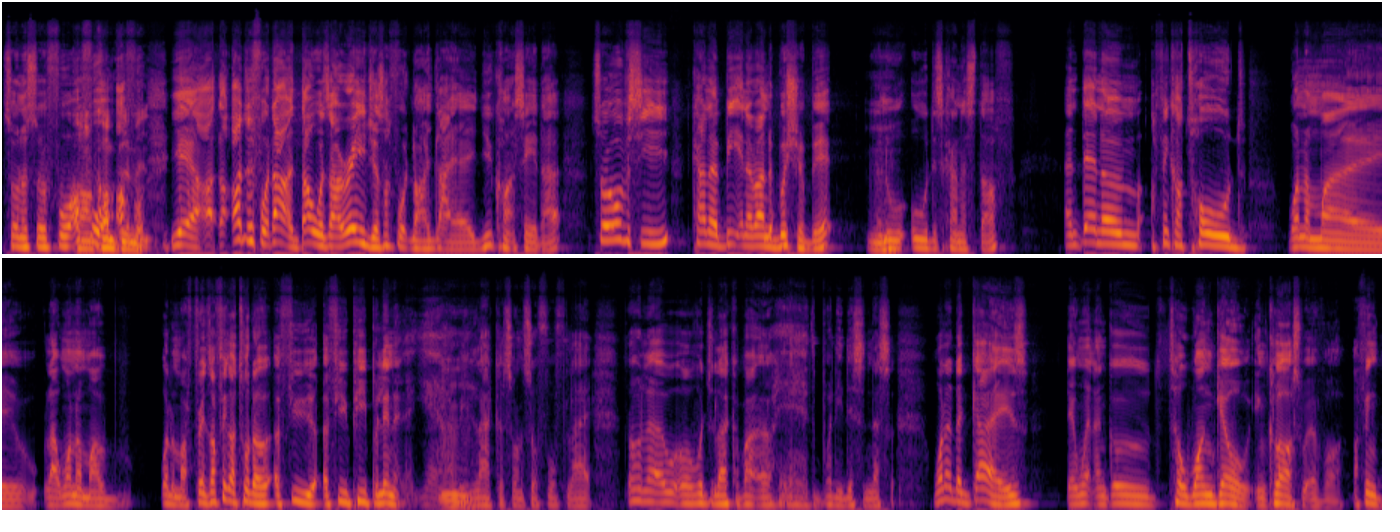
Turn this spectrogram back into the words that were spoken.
so on and so forth. I thought, I thought, yeah, I, I just thought that that was outrageous. I thought, no, like, uh, you can't say that. So obviously, kind of beating around the bush a bit and mm. all, all this kind of stuff. And then um, I think I told one of my, like, one of my. One of my friends, I think I told a, a few a few people in it, yeah, I really like her, so on and so forth. Like, oh, like, oh, what'd you like about her? Yeah, the body, this and that. One of the guys, they went and go tell one girl in class, whatever. I think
